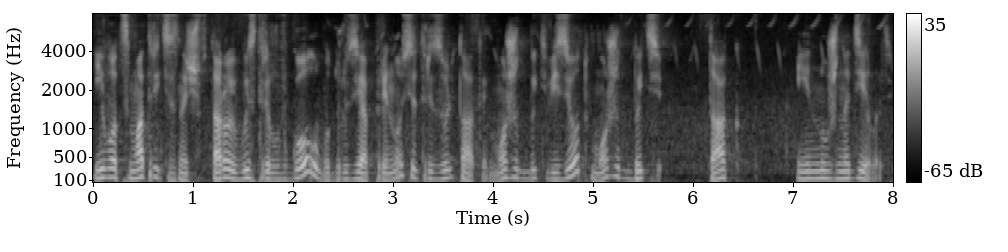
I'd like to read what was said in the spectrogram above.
И вот смотрите, значит, второй выстрел в голову, друзья, приносит результаты. Может быть везет, может быть так и нужно делать.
